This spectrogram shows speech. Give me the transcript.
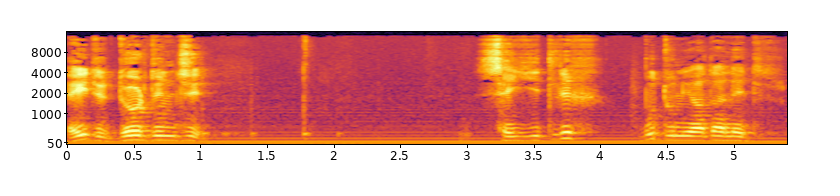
Eydir dördüncü. Seyyidlik bu dünyada nedir?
